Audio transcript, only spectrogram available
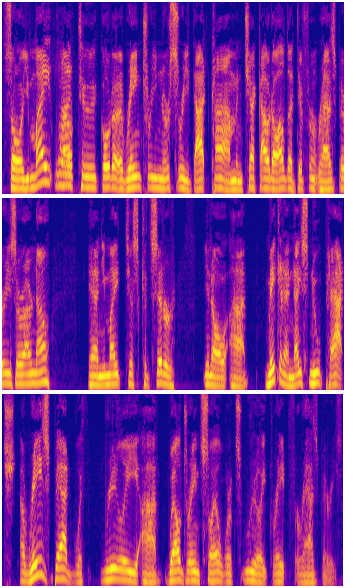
so you might want to go to raintreenursery.com and check out all the different raspberries there are now and you might just consider you know uh, making a nice new patch a raised bed with really uh, well drained soil works really great for raspberries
